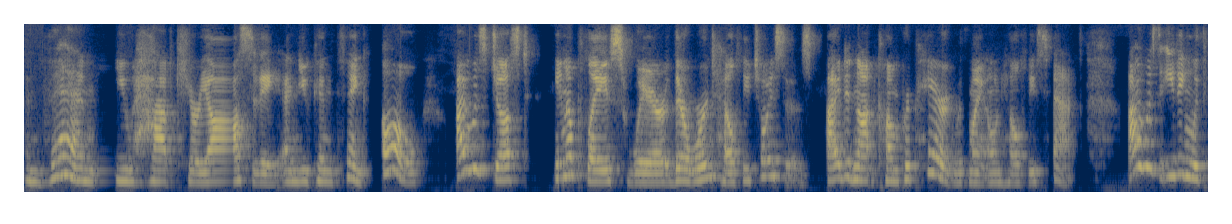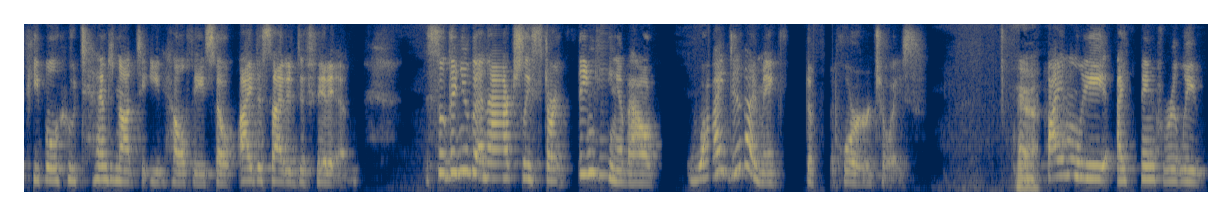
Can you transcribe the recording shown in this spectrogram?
And then you have curiosity and you can think, oh, I was just in a place where there weren't healthy choices. I did not come prepared with my own healthy snack. I was eating with people who tend not to eat healthy, so I decided to fit in so then you can actually start thinking about why did I make the poorer choice? Yeah. And finally, I think really,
